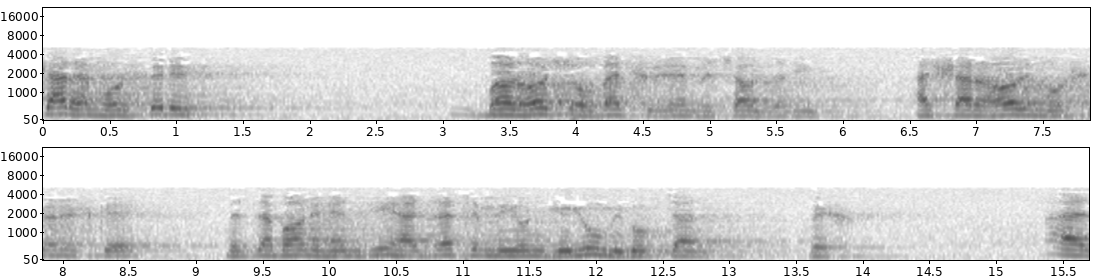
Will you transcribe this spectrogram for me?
شرح مرشدش بارها صحبت شده مثال زدیم. از حال مرشدش که به زبان هندی حضرت میونجیو می‌گفتن. بش. از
